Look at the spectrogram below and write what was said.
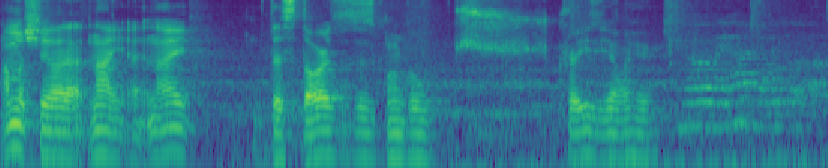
I'm gonna show y'all at night. At night, the stars is just gonna go crazy out here. No, they have a uh,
